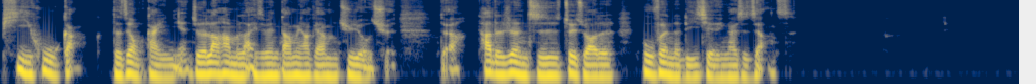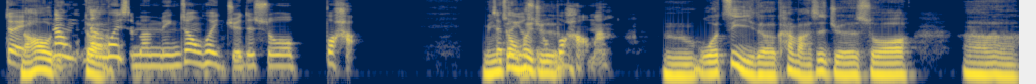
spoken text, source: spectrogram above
庇护港的这种概念，就是让他们来这边当面要给他们居留权，对啊，他的认知最主要的部分的理解应该是这样子。对，然后那那为什么民众会觉得说不好？民众会觉得不好吗？嗯，我自己的看法是觉得说，呃，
